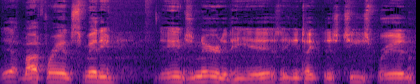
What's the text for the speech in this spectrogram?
Yep, my friend Smitty, the engineer that he is, he can take this cheese spread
